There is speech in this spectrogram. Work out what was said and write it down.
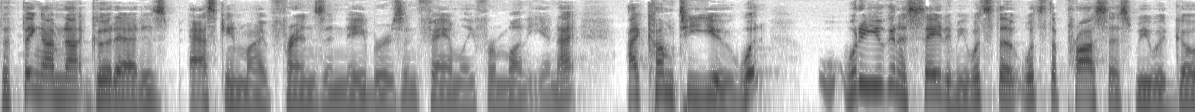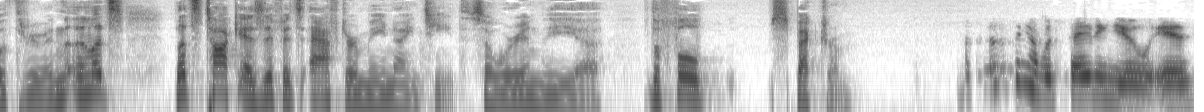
the thing I'm not good at is asking my friends and neighbors and family for money. And I, I come to you. What, what are you going to say to me? What's the, what's the process we would go through? And, and let's, let's talk as if it's after May 19th. So we're in the, uh, the full spectrum. The first thing I would say to you is,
